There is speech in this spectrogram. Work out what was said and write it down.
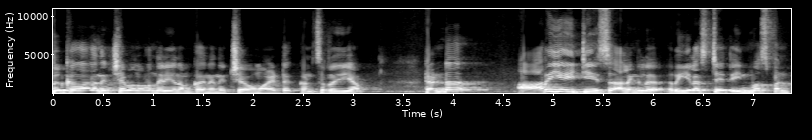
ദീർഘകാല നിക്ഷേപം എന്നുള്ള നിലയിൽ നമുക്കതിനെ നിക്ഷേപമായിട്ട് കൺസിഡർ ചെയ്യാം. രണ്ട് R E I T S അല്ലെങ്കിൽ റിയൽ എസ്റ്റേറ്റ് ഇൻവെസ്റ്റ്മെന്റ്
